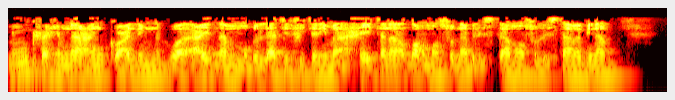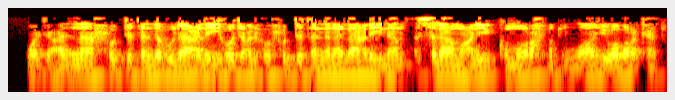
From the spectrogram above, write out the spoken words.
منك فهمنا عنك وعلمنا وأعذنا من مضلات الفتن ما أحيتنا اللهم انصرنا بالإسلام وانصر الإسلام بنا واجعلنا حجة له لا عليه واجعله حجة لنا لا علينا. السلام عليكم ورحمة الله وبركاته.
